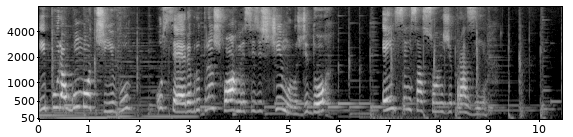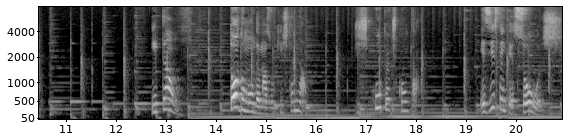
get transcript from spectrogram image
e por algum motivo o cérebro transforma esses estímulos de dor em sensações de prazer. Então, todo mundo é masoquista? Não. Desculpa eu te contar. Existem pessoas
